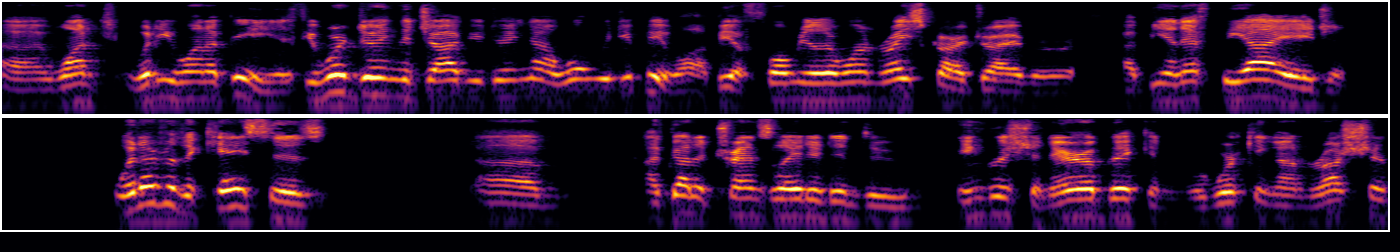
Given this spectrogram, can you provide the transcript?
Uh, want, what do you want to be? If you weren't doing the job you're doing now, what would you be? Well, I'd be a Formula One race car driver. Or I'd be an FBI agent whatever the case is, um, I've got it translated into English and Arabic, and we're working on Russian.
